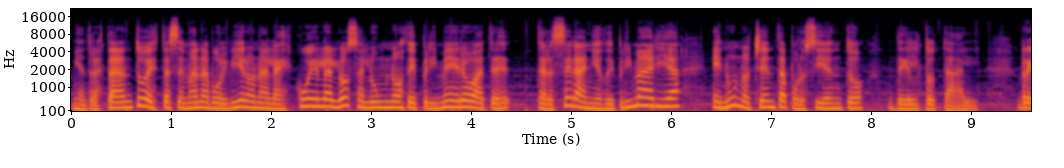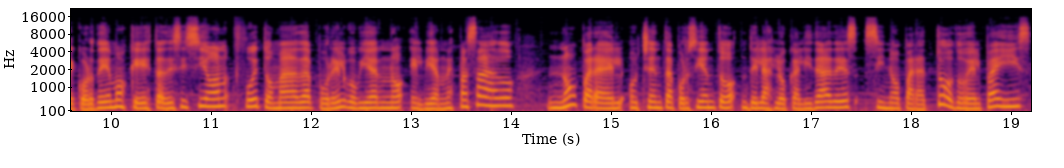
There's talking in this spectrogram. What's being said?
Mientras tanto, esta semana volvieron a la escuela los alumnos de primero a tercer año de primaria en un 80% del total. Recordemos que esta decisión fue tomada por el gobierno el viernes pasado, no para el 80% de las localidades, sino para todo el país,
